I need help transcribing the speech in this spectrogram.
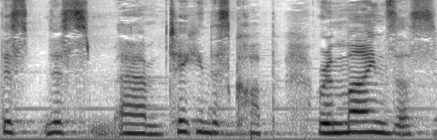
this, this um, taking this cup, reminds us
